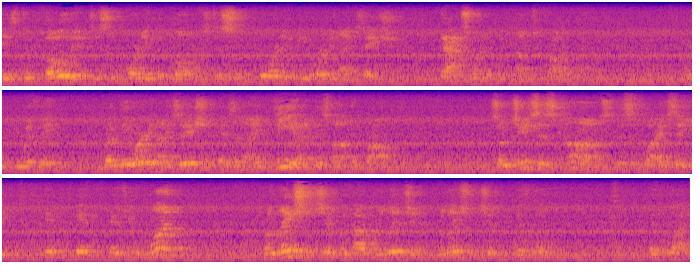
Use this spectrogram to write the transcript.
is devoted to supporting the bones, to supporting the organization. That's when it becomes problematic. You with me? But the organization as an idea is not the problem. So Jesus comes, this is why I say you, if, if, if you want relationship without religion, relationship with whom? With what?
